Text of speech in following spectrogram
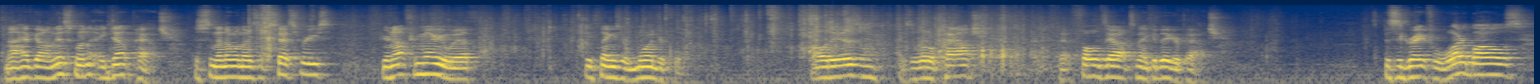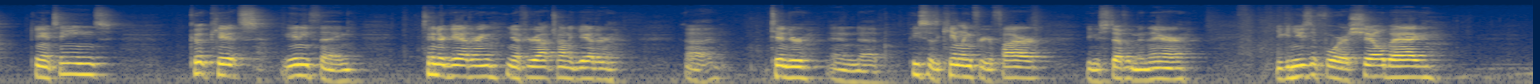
And I have got on this one a dump pouch. This is another one of those accessories. If you're not familiar with, these things are wonderful. All it is is a little pouch that folds out to make a bigger pouch. This is great for water bottles, canteens, cook kits, anything. Tinder gathering, you know, if you're out trying to gather uh, tinder and uh, pieces of kindling for your fire, you can stuff them in there. You can use it for a shell bag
